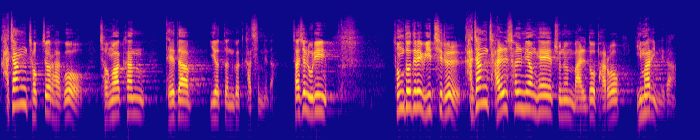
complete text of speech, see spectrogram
가장 적절하고 정확한 대답이었던 것 같습니다. 사실 우리 성도들의 위치를 가장 잘 설명해 주는 말도 바로 이 말입니다.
